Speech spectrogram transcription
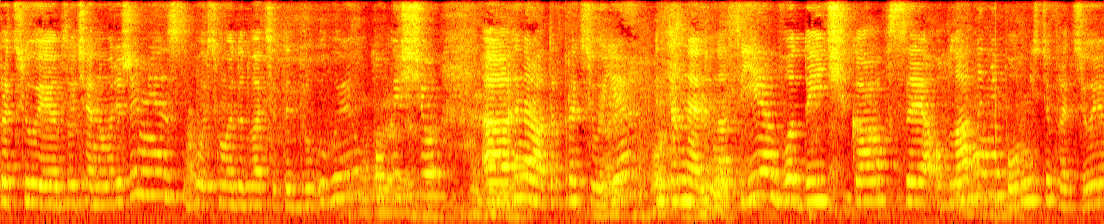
працює в звичайному режимі з 8 до 22 поки що. Генератор працює, інтернет у нас є, водичка, все обладнання повністю працює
